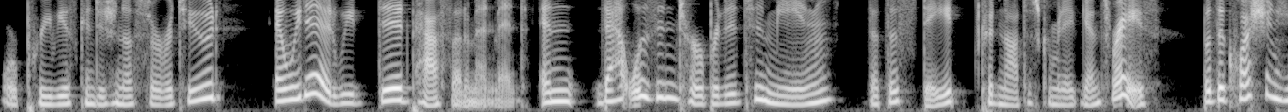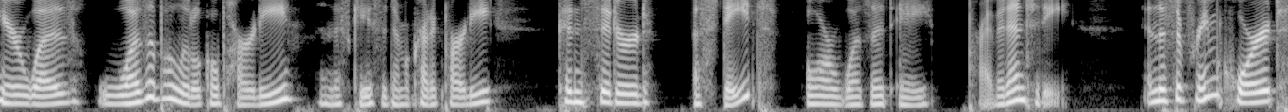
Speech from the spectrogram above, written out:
or previous condition of servitude. And we did. We did pass that amendment. And that was interpreted to mean that the state could not discriminate against race. But the question here was was a political party, in this case the Democratic Party, considered a state or was it a private entity? And the Supreme Court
